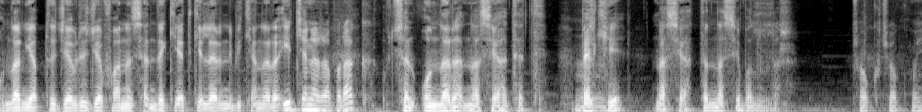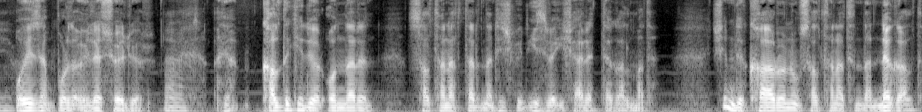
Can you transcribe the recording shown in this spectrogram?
Onların yaptığı cevri cefanın sendeki etkilerini bir kenara it. Kenara bırak. Sen onlara nasihat et. Hı. Belki nasihattan nasip alırlar. Çok çok mühim. O yüzden burada öyle söylüyor. Evet. Kaldı ki diyor onların saltanatlarından hiçbir iz ve işarette kalmadı. Şimdi Karun'un saltanatından ne kaldı?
